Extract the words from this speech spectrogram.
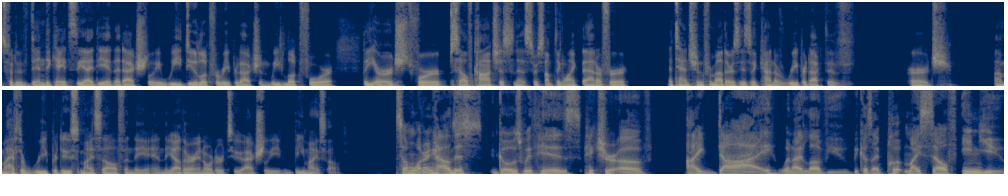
sort of vindicates the idea that actually we do look for reproduction. We look for the urge for self consciousness or something like that, or for attention from others is a kind of reproductive urge. Um, I have to reproduce myself in the in the other in order to actually even be myself. So I'm wondering how this goes with his picture of I die when I love you because I put myself in you.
